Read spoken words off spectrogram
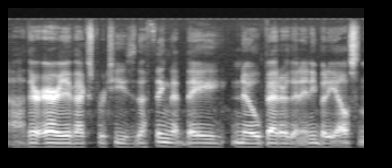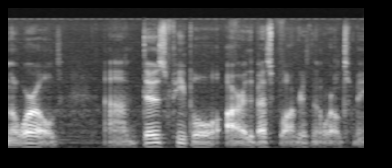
uh, their area of expertise, the thing that they know better than anybody else in the world. Um, those people are the best bloggers in the world to me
